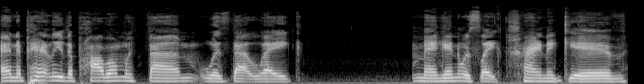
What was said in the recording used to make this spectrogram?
And apparently the problem with them was that like Megan was like trying to give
